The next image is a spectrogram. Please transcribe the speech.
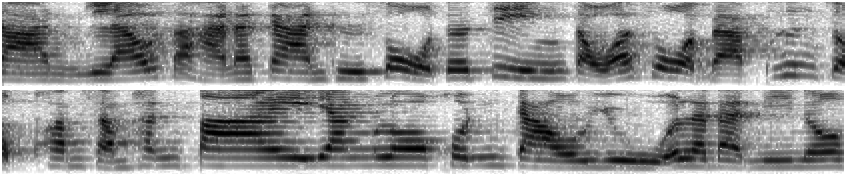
จันทร์ แล้วสถานการณ์คือโสดก็จริง แต่ว่าโสดแบบเพิ่งจบความสัมพันธ์ไป ยังรอคนเก่าอยู่อะไรแบบนี้เนาะ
